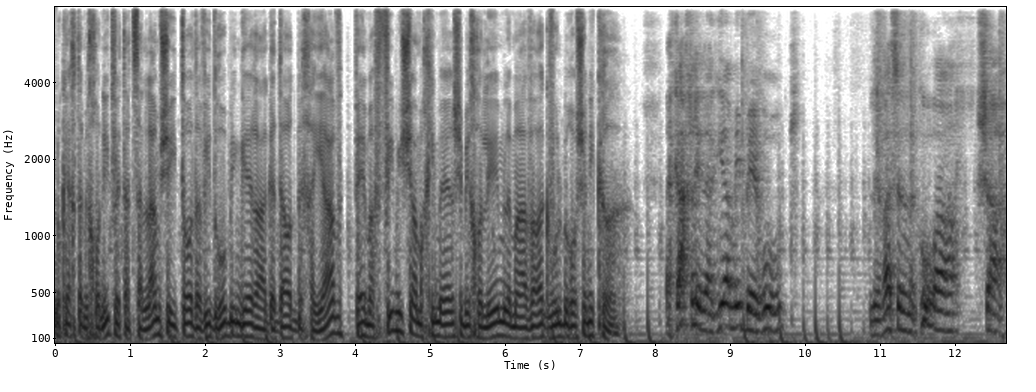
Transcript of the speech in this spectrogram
לוקח את המכונית ואת הצלם שאיתו, דוד רובינגר, האגדה עוד בחייו, והם עפים משם הכי מהר שהם יכולים למעבר הגבול בראש הנקרה. לקח לי להגיע מביירות לראסל נקורה שעה.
